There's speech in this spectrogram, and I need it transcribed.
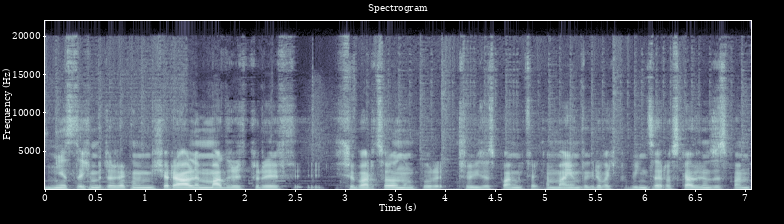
Nie jesteśmy też jakimś Realem Madryt, który, czy Barceloną, który, czyli zespołami, które tam mają wygrywać po 5-0 z każdym zespołem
